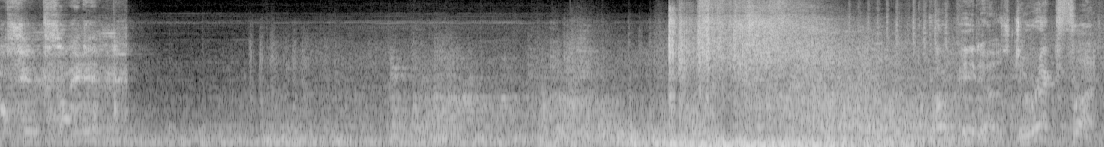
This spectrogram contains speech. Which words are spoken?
Battleship sighted. Torpedoes, direct front.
